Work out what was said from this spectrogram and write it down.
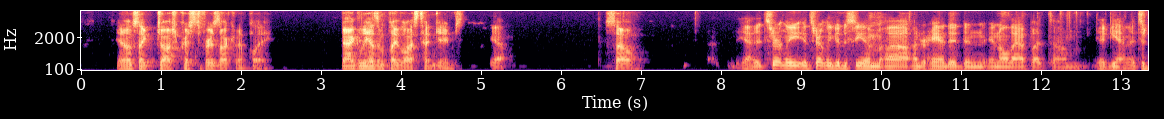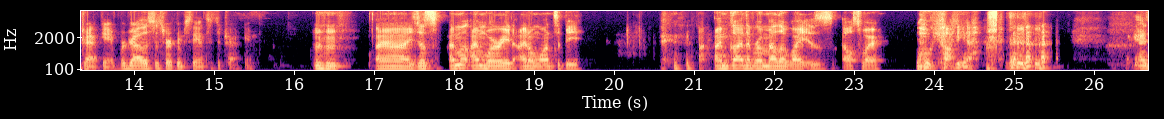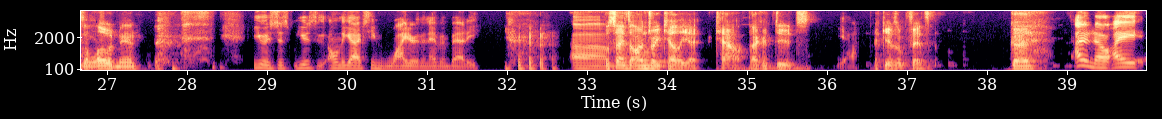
And it looks like Josh Christopher is not going to play. Bagley hasn't played the last ten games. Yeah. So Yeah, it's certainly it's certainly good to see him uh, underhanded and and all that. But um, again, it's a trap game. Regardless of circumstance, it's a trap game. Mm-hmm. I just I'm I'm worried. I don't want to be. I- I'm glad that Romello White is elsewhere. Oh God, yeah, that guy's a load, man. He was just he was the only guy I've seen wider than Evan Battey. Um, Besides Andre Kelly at Cal, that dude's yeah. that gives him fits. Go ahead. I don't know. I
